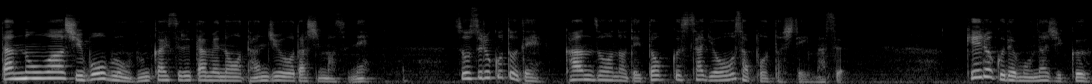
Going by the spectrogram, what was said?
胆のは脂肪分を分解するための胆汁を出しますね。そうすることで肝臓のデトックス作業をサポートしています。経絡でも同じく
